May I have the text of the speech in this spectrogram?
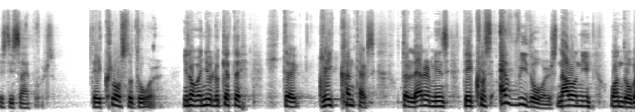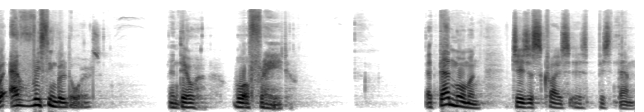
His disciples, they closed the door. You know, when you look at the, the Greek context, the letter means they closed every doors, not only one door, but every single doors. And they were, were afraid. At that moment, Jesus Christ is visiting them.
